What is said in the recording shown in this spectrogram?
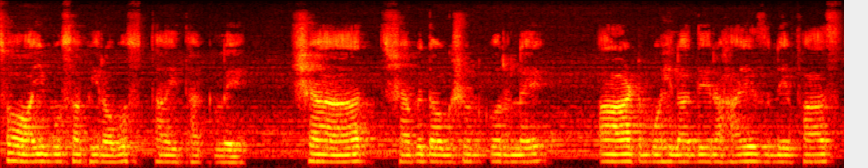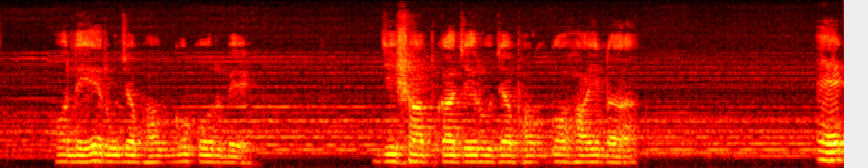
ছয় মুসাফির অবস্থায় থাকলে, সাত সাবে দংশন করলে, আট মহিলাদের হায়েজ নেফাস হলে রোজা ভঙ্গ করবে। যেসব কাজে রোজা ভঙ্গ হয় না, এক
